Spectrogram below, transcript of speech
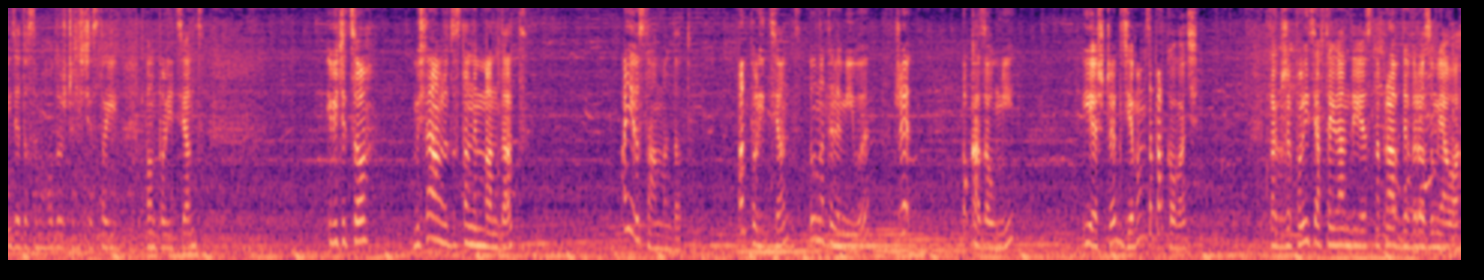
Idę do samochodu, rzeczywiście stoi pan policjant. I wiecie co? Myślałam, że dostanę mandat, a nie dostałam mandatu. Pan policjant był na tyle miły, że pokazał mi jeszcze, gdzie mam zaparkować. Także policja w Tajlandii jest naprawdę wyrozumiała.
